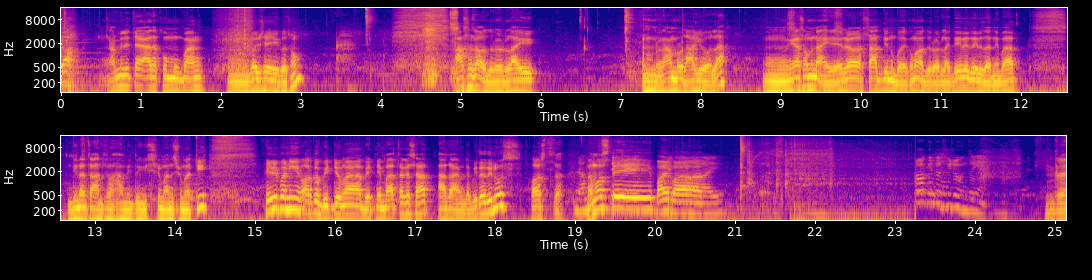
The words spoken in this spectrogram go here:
ल हामीले चाहिँ आजको मुकबाङ उम्, गरिसकेको छौँ। आशा छ हजुरहरूलाई राम्रो लाग्यो होला। यहाँसम्म हेरेर साथ दिनुभएकोमा हजुरहरूलाई धेरै धेरै धन्यवाद। दिन चाहन्छौँ हामी दुई श्रीमान श्रीमती। फेरि पनि अर्को भिडियोमा भेट्ने बाचाको साथ आज हामीलाई बिदा दिनुहोस्। हस् त। नमस्ते। Bye bye. छिटो हुन्छ यहाँ बा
